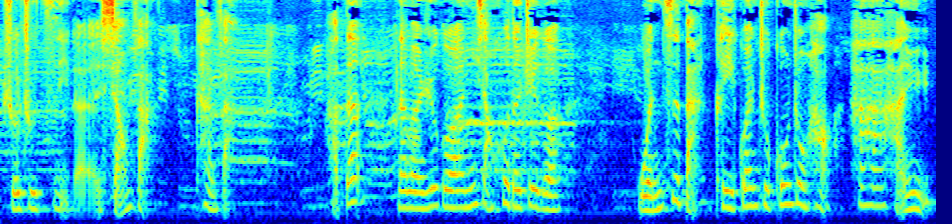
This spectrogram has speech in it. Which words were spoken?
说出自己的想法、看法。好的，那么如果你想获得这个文字版，可以关注公众号“哈哈韩语”。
